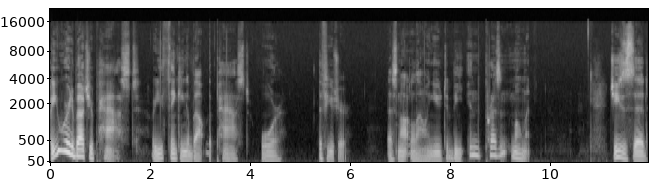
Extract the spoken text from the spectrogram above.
Are you worried about your past? Are you thinking about the past or the future that's not mm-hmm. allowing you to be in the present moment? Jesus said,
